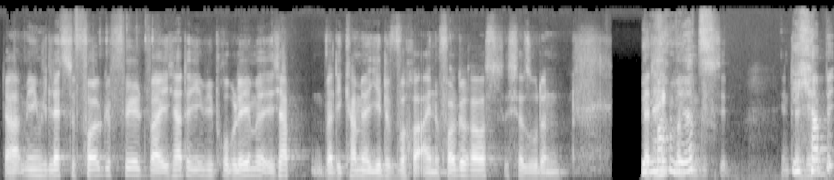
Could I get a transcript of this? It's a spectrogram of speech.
Da hat mir irgendwie die letzte Folge gefehlt, weil ich hatte irgendwie Probleme. Ich habe, weil die kam ja jede Woche eine Folge raus. Ist ja so, dann. dann machen wir jetzt? Ich habe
